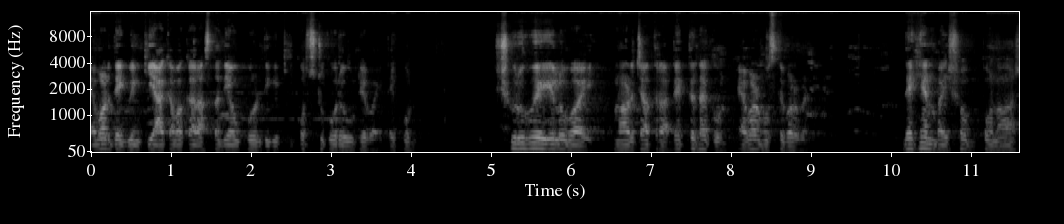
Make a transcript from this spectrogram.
এবার দেখবেন কি আঁকা বাঁকা রাস্তা দিয়ে উপরের দিকে কি কষ্ট করে উঠে ভাই, দেখুন। শুরু হয়ে গেল ভাই ওনার যাত্রা। দেখতে থাকুন, এবার বুঝতে পারবেন। দেখেন ভাই, সর্বনাশ।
